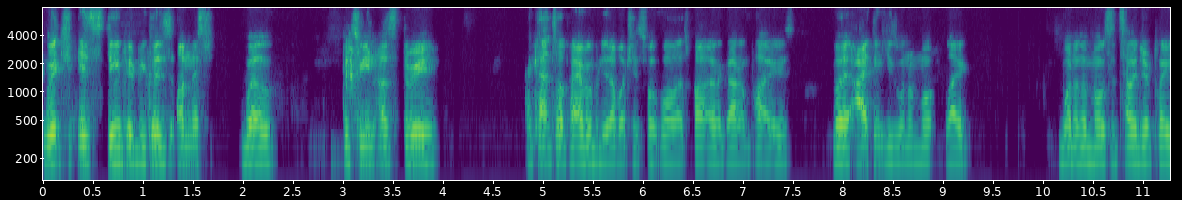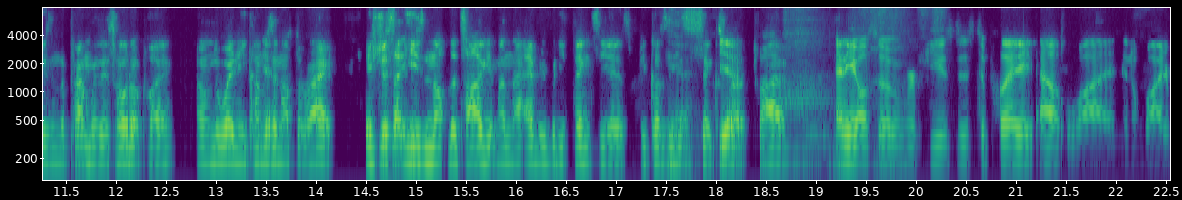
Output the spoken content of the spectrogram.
which is stupid because on this, well, between us three, I can't talk for everybody that watches football. That's part of the Garden parties, but I think he's one of more, like one of the most intelligent players in the Prem with his hold up play and when he comes Yeah. in off the right. It's just that he's not the target man that everybody thinks he is because he's Yeah. six Yeah. foot five. And he also refuses to play out wide in a wider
